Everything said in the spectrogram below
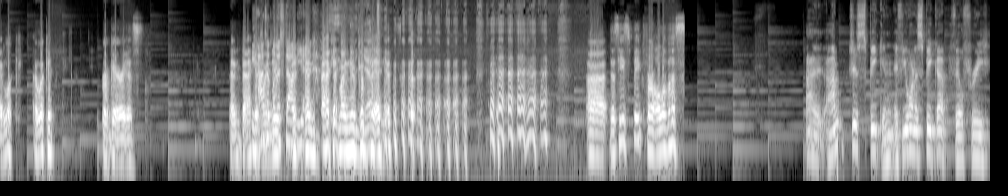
I look, I look at Rogarius. And back He at my hasn't new, let down and, yet. and back at my new companions. uh, does he speak for all of us? I I'm just speaking. If you want to speak up, feel free.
